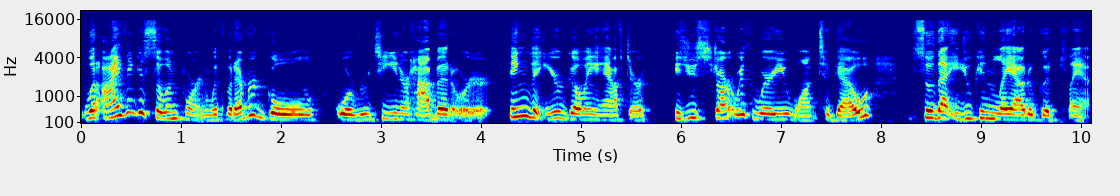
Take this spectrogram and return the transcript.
what I think is so important with whatever goal or routine or habit or thing that you're going after is you start with where you want to go so that you can lay out a good plan.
